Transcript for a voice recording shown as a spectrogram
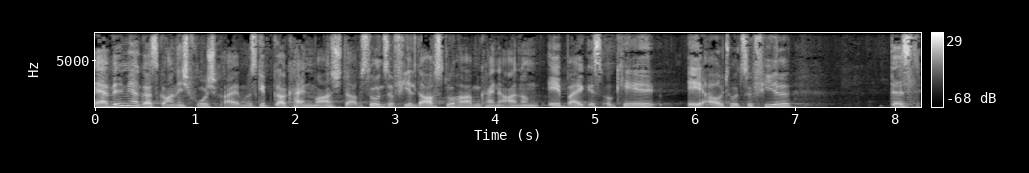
Er will mir das gar nicht vorschreiben. Es gibt gar keinen Maßstab. So und so viel darfst du haben, keine Ahnung. E-Bike ist okay, E-Auto zu viel. Das,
